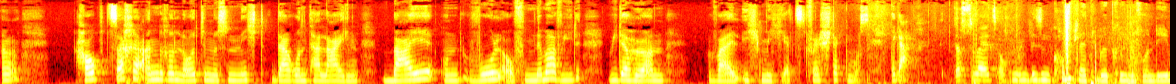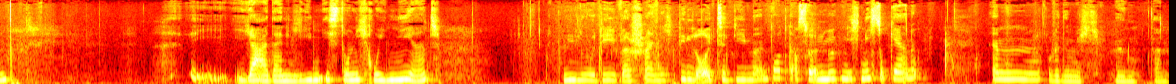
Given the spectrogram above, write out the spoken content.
äh, Hauptsache, andere Leute müssen nicht darunter leiden. Bei und wohl auf nimmer wieder, wieder hören, weil ich mich jetzt verstecken muss. Digga, das war jetzt auch ein bisschen komplett übertrieben von dem. Ja, dein Leben ist doch nicht ruiniert. Nur die wahrscheinlich die Leute, die meinen Podcast hören, mögen ich nicht so gerne. Ähm, wenn sie mich mögen, dann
